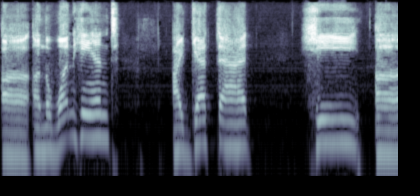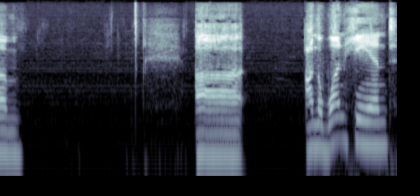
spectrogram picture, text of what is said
Uh, on the one hand, I get that he, um, uh, on the one hand,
